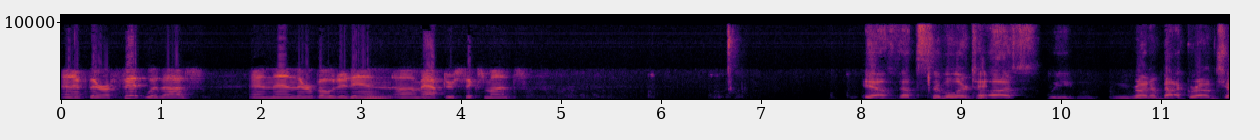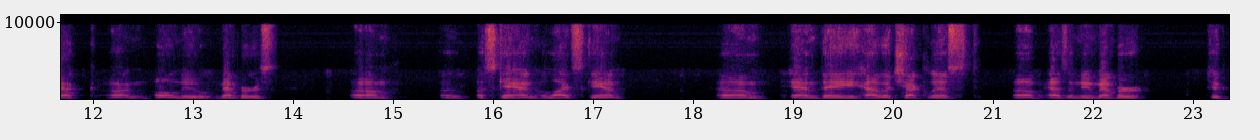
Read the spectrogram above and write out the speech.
and if they're a fit with us, and then they're voted in um, after six months. Yeah, that's similar to us. We we run a background check on all new members, um, a, a scan, a live scan, um, and they have a checklist um, as a new member to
